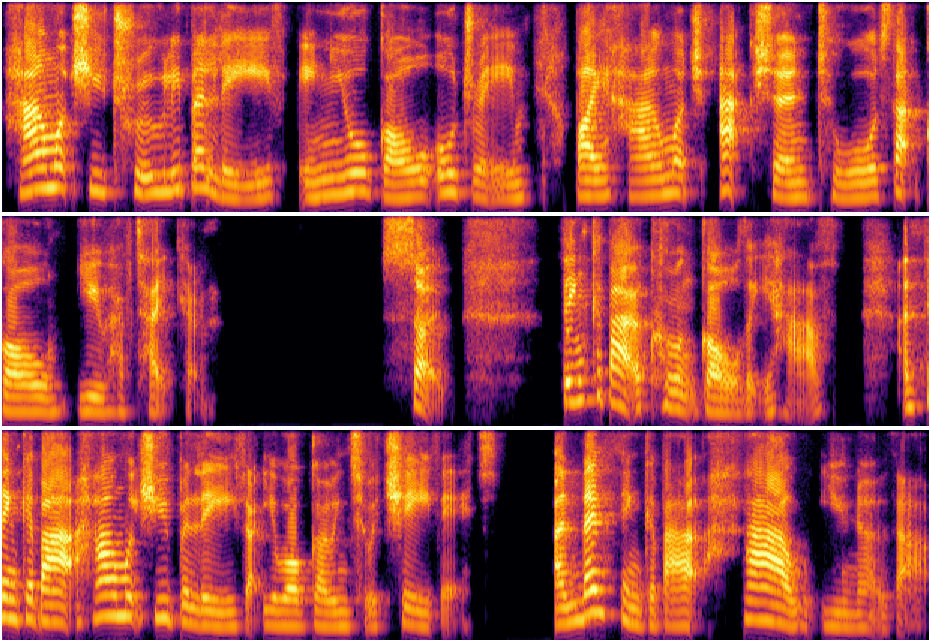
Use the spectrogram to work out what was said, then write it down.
how much you truly believe in your goal or dream by how much action towards that goal you have taken. So, think about a current goal that you have and think about how much you believe that you are going to achieve it. And then think about how you know that.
